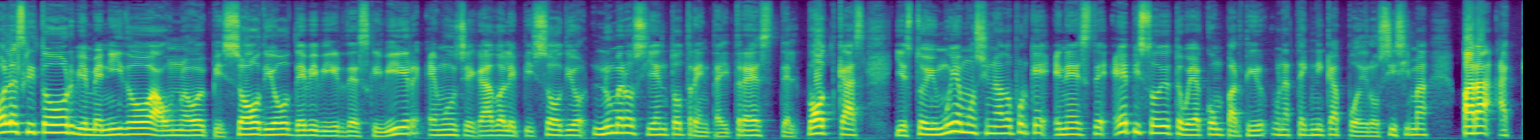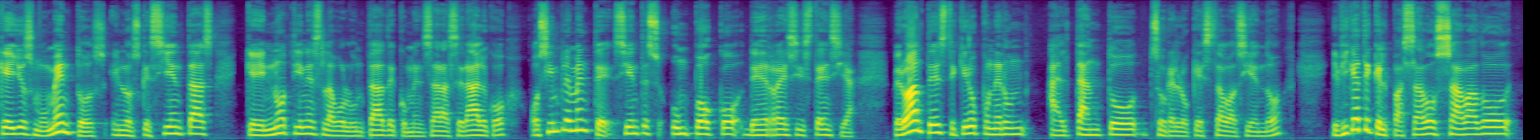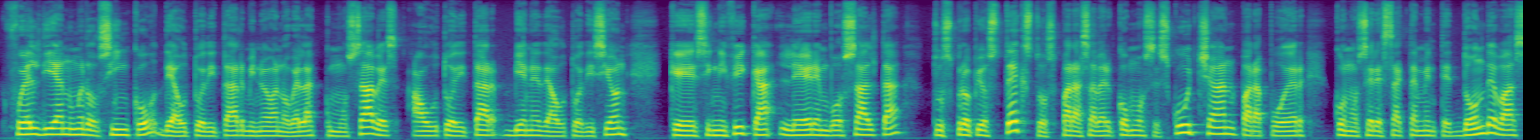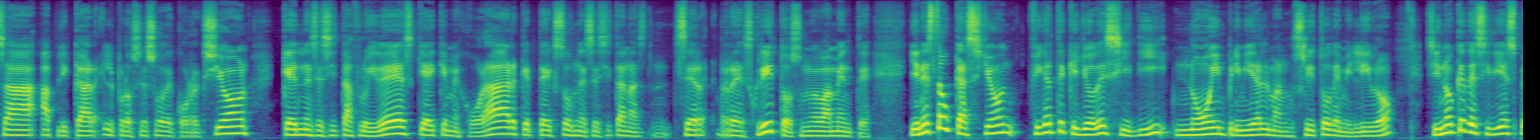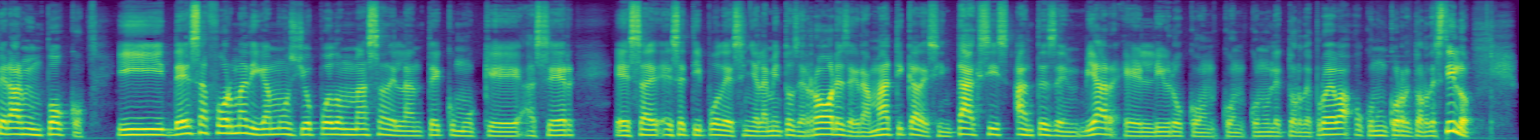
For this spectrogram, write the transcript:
Hola escritor, bienvenido a un nuevo episodio de Vivir de Escribir. Hemos llegado al episodio número 133 del podcast y estoy muy emocionado porque en este episodio te voy a compartir una técnica poderosísima para aquellos momentos en los que sientas que no tienes la voluntad de comenzar a hacer algo o simplemente sientes un poco de resistencia. Pero antes te quiero poner un al tanto sobre lo que he estado haciendo. Y fíjate que el pasado sábado fue el día número 5 de autoeditar mi nueva novela. Como sabes, autoeditar viene de autoedición, que significa leer en voz alta tus propios textos para saber cómo se escuchan, para poder conocer exactamente dónde vas a aplicar el proceso de corrección, qué necesita fluidez, qué hay que mejorar, qué textos necesitan ser reescritos nuevamente. Y en esta ocasión, fíjate que yo decidí no imprimir el manuscrito de mi libro, sino que decidí esperarme un poco. Y de esa forma, digamos, yo puedo más adelante como que hacer ese tipo de señalamientos de errores, de gramática, de sintaxis, antes de enviar el libro con, con, un lector de prueba o con un corrector de estilo.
